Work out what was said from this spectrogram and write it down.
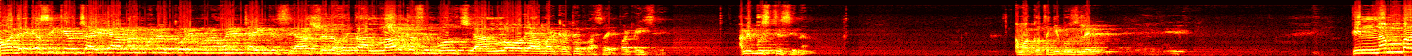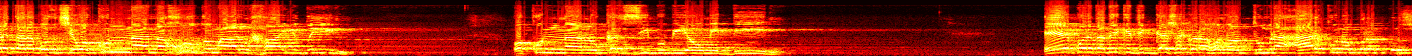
আমাদের কাছে কেউ চাইলে আমরা মনে করি মনে হয় চাইতেছে, আসলে হয়তো আল্লাহর কাছে বলছে, আল্লাহ ওরে আমার কাছে পাঠাই পাঠাইছে। আমি বুঝতেছি না। আমার কথা কি বুঝলেন? তিন নম্বরে তারা বলছে ওকুন্না বিয়াউমিদ্দিন। এরপরে তাদেরকে জিজ্ঞাসা করা হলো, তোমরা আর কোন অপরাধ করছ?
